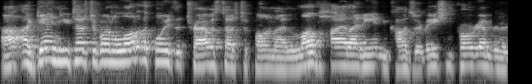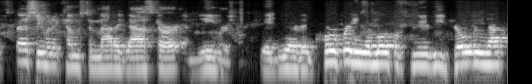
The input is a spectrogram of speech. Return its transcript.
Uh, again, you touched upon a lot of the points that Travis touched upon, and I love highlighting it in conservation programs, and especially when it comes to Madagascar and lemurs. The idea of incorporating the local community, building up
